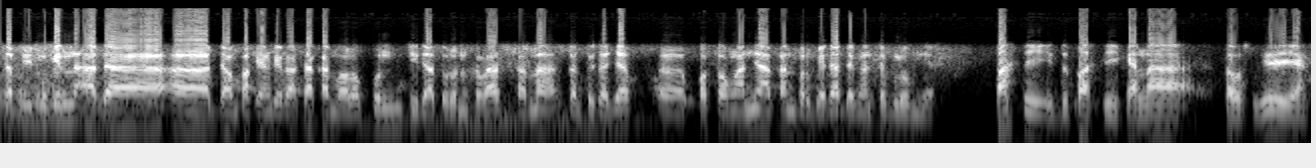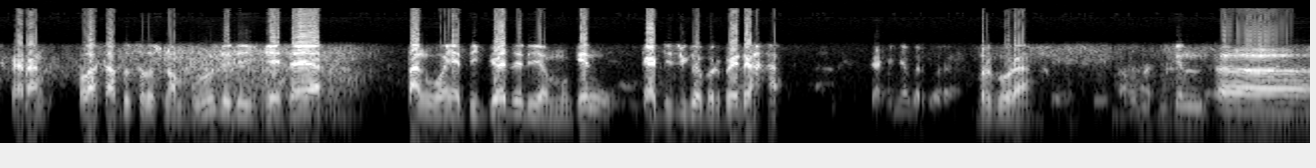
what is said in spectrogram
Tapi mungkin ada uh, dampak yang dirasakan walaupun tidak turun kelas karena tentu saja uh, potongannya akan berbeda dengan sebelumnya. Pasti, itu pasti karena tahu sendiri yang sekarang kelas 1 160 jadi kayak saya tanggungannya tiga jadi ya mungkin gaji juga berbeda. Gajinya berkurang. Berkurang. Mas mungkin uh,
